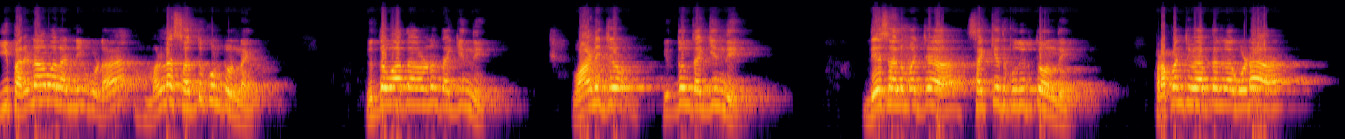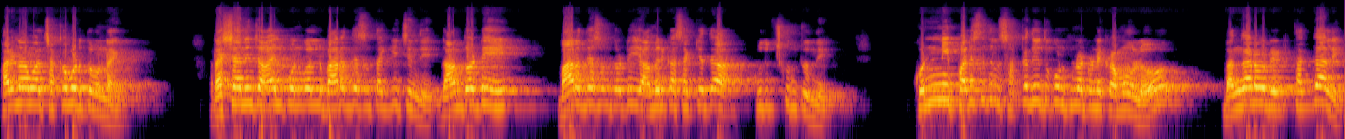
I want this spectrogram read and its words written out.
ఈ పరిణామాలన్నీ కూడా మళ్ళా సర్దుకుంటున్నాయి. యుద్ధ వాతావరణం తగ్గింది. వాణిజ్యం యుద్ధం తగ్గింది. దేశాల మధ్య సఖ్యత కుదురుతోంది. ప్రపంచవ్యాప్తంగా కూడా పరిణామాలు చక్కబడుతూ ఉన్నాయి. రష్యా నుంచి ఆయిల్ కొనుగోలుని భారతదేశం తగ్గించింది. దాంతో భారతదేశంతో అమెరికా సఖ్యత కుదుర్చుకుంటుంది. కొన్ని పరిస్థితులు చక్కదిద్దుకుంటున్నటువంటి క్రమంలో బంగారం రేటు తగ్గాలి.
